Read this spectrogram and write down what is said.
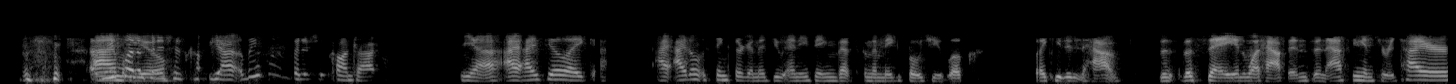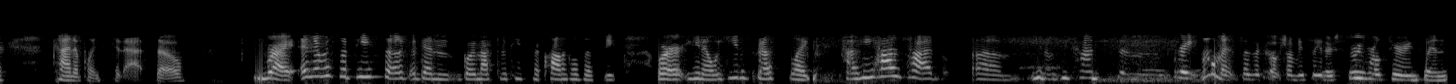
at least let him finish his yeah, at least let him finish his contract. Yeah, I, I feel like I, I don't think they're going to do anything that's going to make Bochy look like he didn't have the, the say in what happens. And asking him to retire kind of points to that. So. Right, and there was the piece uh, again going back to the piece in the Chronicles this week, where you know he discussed like how he has had, um, you know, he's had some great moments as a coach. Obviously, there's three World Series wins,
